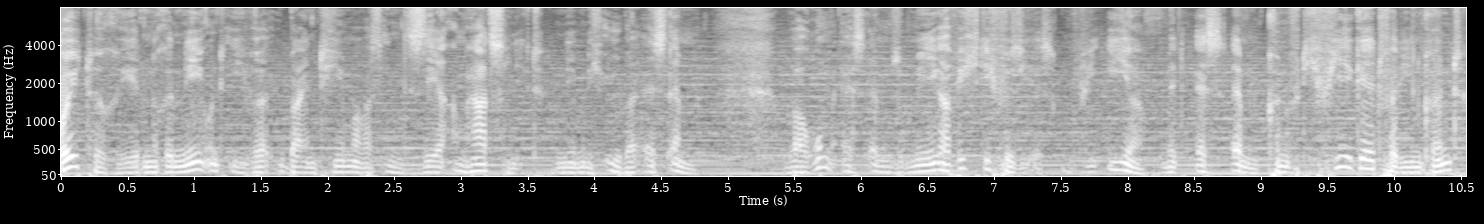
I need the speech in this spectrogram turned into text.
Heute reden René und Iva über ein Thema, was ihnen sehr am Herzen liegt, nämlich über SM. Warum SM so mega wichtig für sie ist und wie ihr mit SM künftig viel Geld verdienen könnt,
